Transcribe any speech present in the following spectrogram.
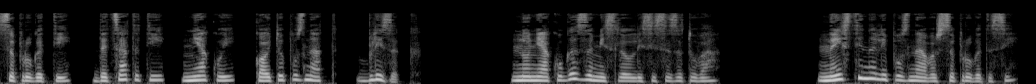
съпругът ти, децата ти, някой, който е познат, близък. Но някога замислял ли си се за това? Наистина ли познаваш съпругата си?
